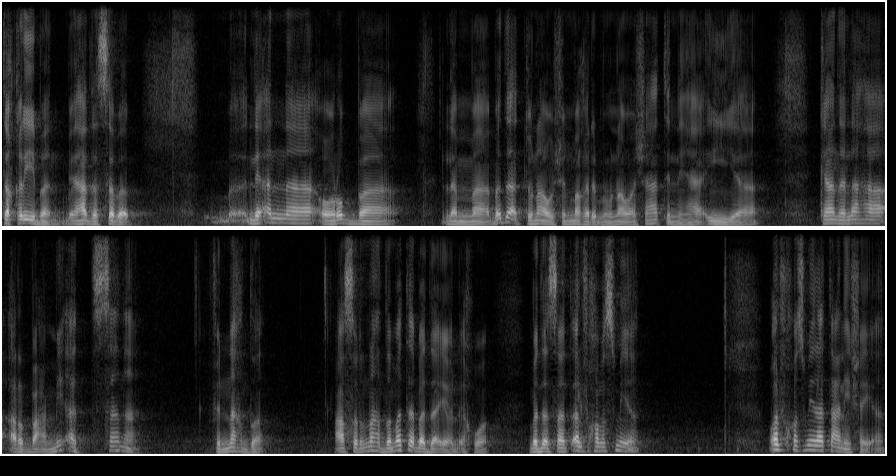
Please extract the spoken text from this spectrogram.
تقريبا بهذا السبب. لأن أوروبا لما بدأت تناوش المغرب المناوشات النهائية كان لها 400 سنة في النهضة. عصر النهضة متى بدأ أيها الإخوة؟ بدأ سنة 1500 و1500 لا تعني شيئا.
